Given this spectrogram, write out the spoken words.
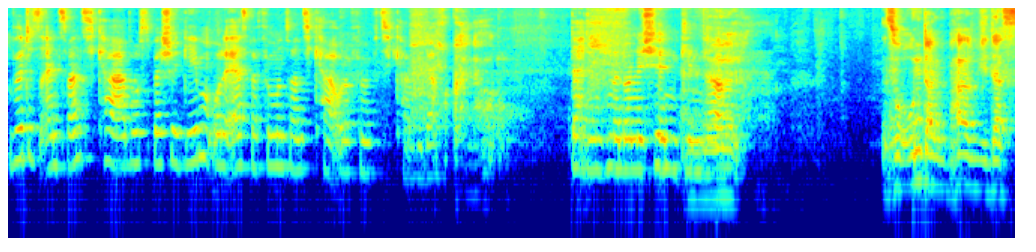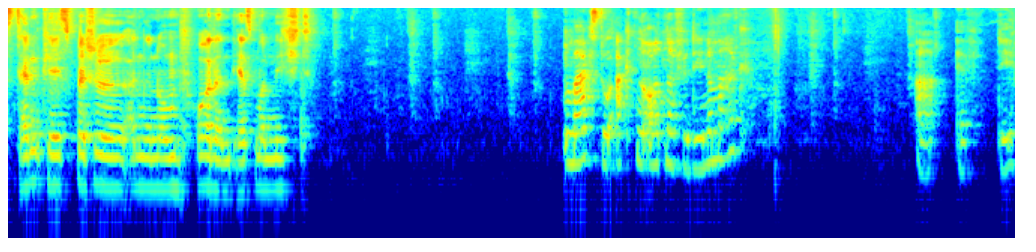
Wird es ein 20k-Abo-Special geben oder erst bei 25k oder 50k wieder? Keine Ahnung. Da denken wir noch nicht hin, Kinder. Nö. So undankbar wie das 10K-Special angenommen wurde, dann erstmal nicht. Magst du Aktenordner für Dänemark? AfD.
